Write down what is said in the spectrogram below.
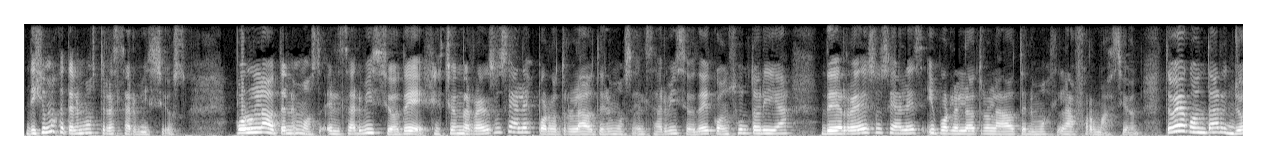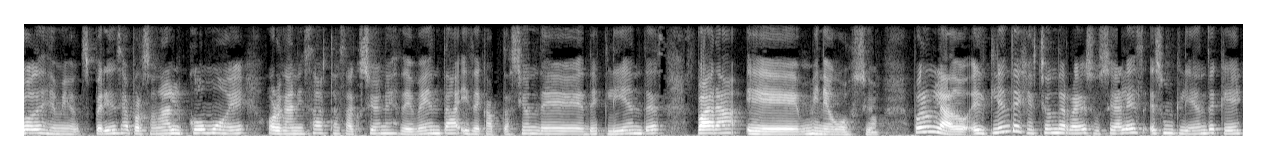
Dijimos que tenemos tres servicios. Por un lado tenemos el servicio de gestión de redes sociales, por otro lado tenemos el servicio de consultoría de redes sociales y por el otro lado tenemos la formación. Te voy a contar yo desde mi experiencia personal cómo he organizado estas acciones de venta y de captación de, clientes para eh, mi negocio. Por un lado, el cliente de gestión de redes sociales es un cliente que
